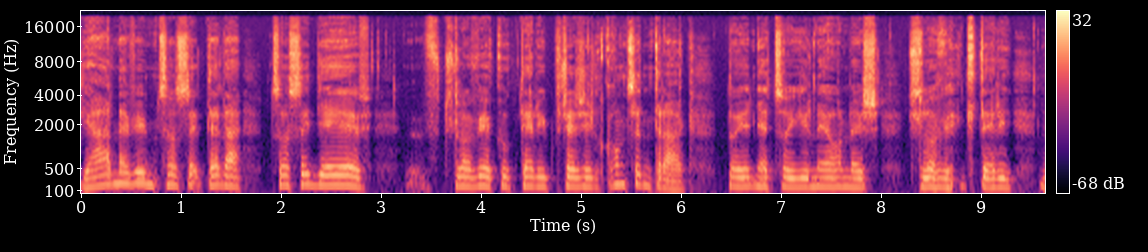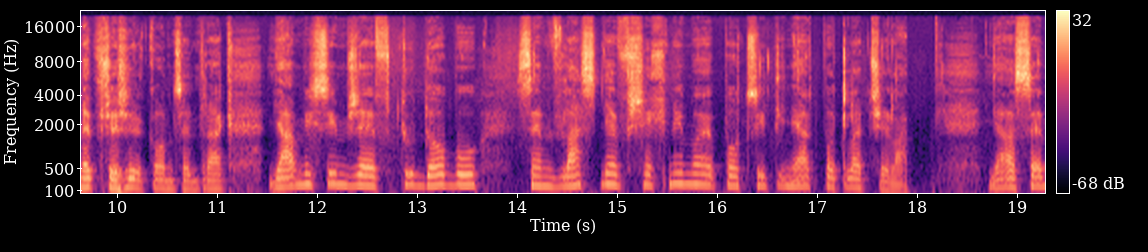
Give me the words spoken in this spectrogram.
já nevím, co se, teda, co se děje v člověku, který přežil koncentrák. To je něco jiného než člověk, který nepřežil koncentrák. Já myslím, že v tu dobu jsem vlastně všechny moje pocity nějak potlačila. Já jsem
